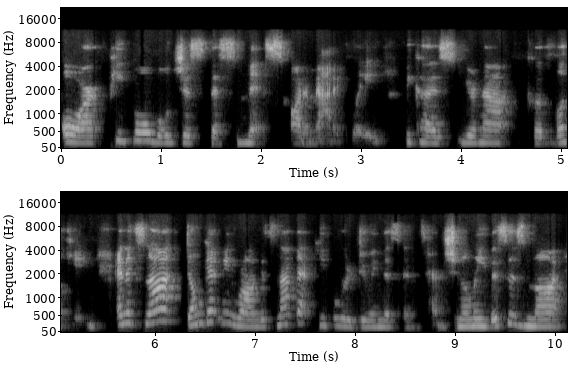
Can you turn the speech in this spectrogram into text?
or people will just dismiss automatically because you're not good looking. And it's not, don't get me wrong, it's not that people are doing this intentionally. This is not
